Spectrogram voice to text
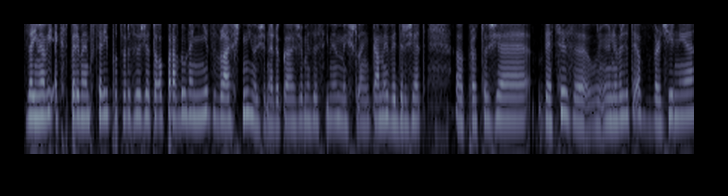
zajímavý experiment, který potvrzuje, že to opravdu není nic zvláštního, že nedokážeme se svými myšlenkami vydržet, eh, protože věci z University of Virginia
